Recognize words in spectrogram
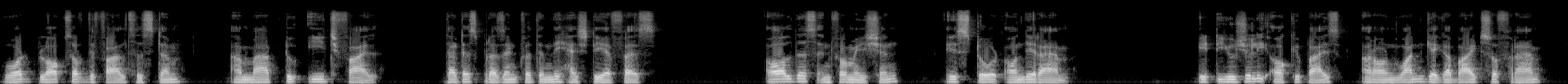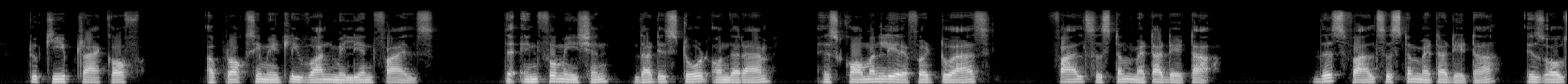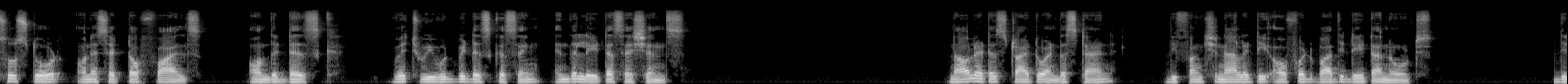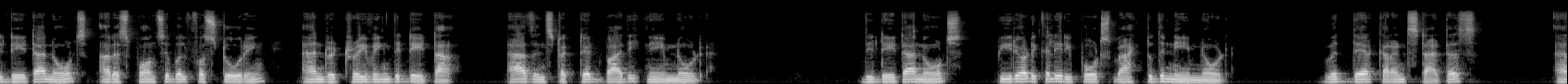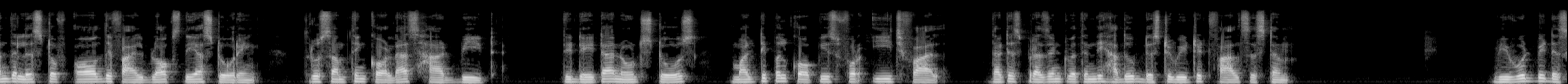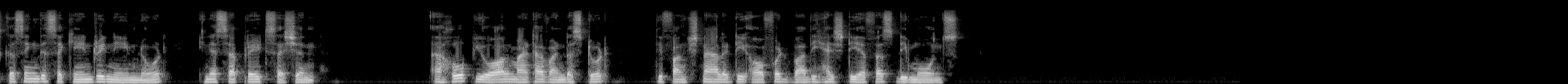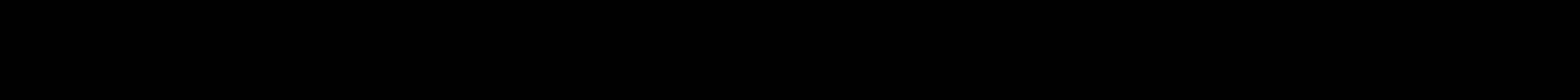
what blocks of the file system are mapped to each file that is present within the HDFS. All this information is stored on the RAM. It usually occupies around 1 gigabytes of RAM to keep track of approximately 1 million files. The information that is stored on the RAM is commonly referred to as file system metadata. This file system metadata is also stored on a set of files on the disk which we would be discussing in the later sessions. Now let us try to understand the functionality offered by the data nodes. The data nodes are responsible for storing and retrieving the data as instructed by the name node. The data nodes periodically reports back to the name node with their current status and the list of all the file blocks they are storing through something called as heartbeat. The data node stores multiple copies for each file that is present within the Hadoop distributed file system. We would be discussing the secondary name node in a separate session. I hope you all might have understood the functionality offered by the HDFS daemons.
